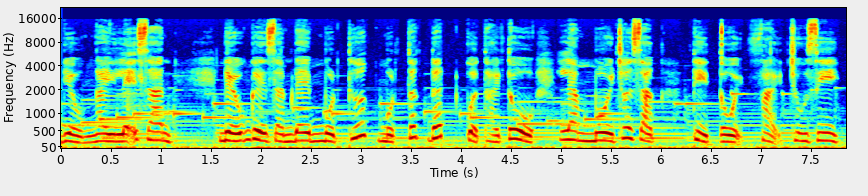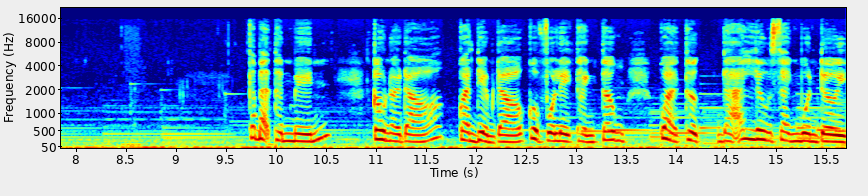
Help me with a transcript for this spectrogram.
điều ngay lẽ gian. Nếu người dám đem một thước một tấc đất của Thái Tổ làm mồi cho giặc, thì tội phải chu di. Các bạn thân mến, câu nói đó, quan điểm đó của Vô Lê Thánh Tông quả thực đã lưu danh muôn đời.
